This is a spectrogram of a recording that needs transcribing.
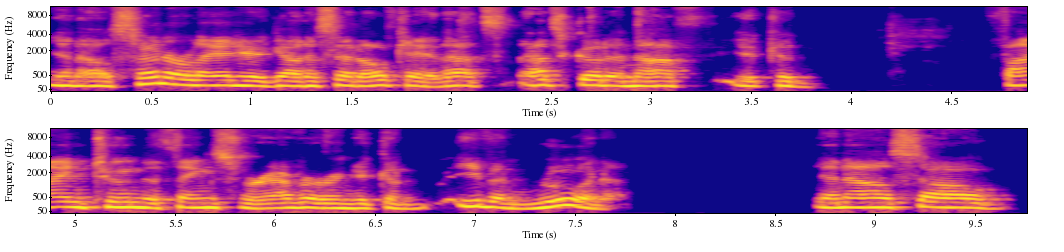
you know, sooner or later you got to say, okay, that's that's good enough. You could fine tune the things forever and you could even ruin it. You know, so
